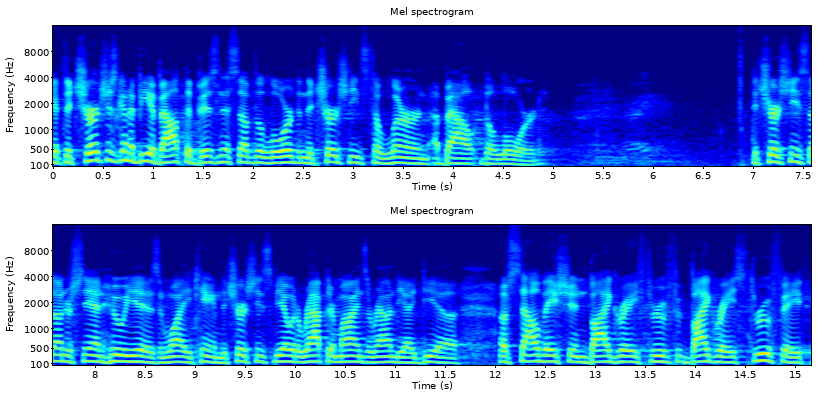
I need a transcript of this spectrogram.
If the church is going to be about the business of the Lord, then the church needs to learn about the Lord. The church needs to understand who he is and why he came. The church needs to be able to wrap their minds around the idea of salvation by grace through, by grace through faith,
